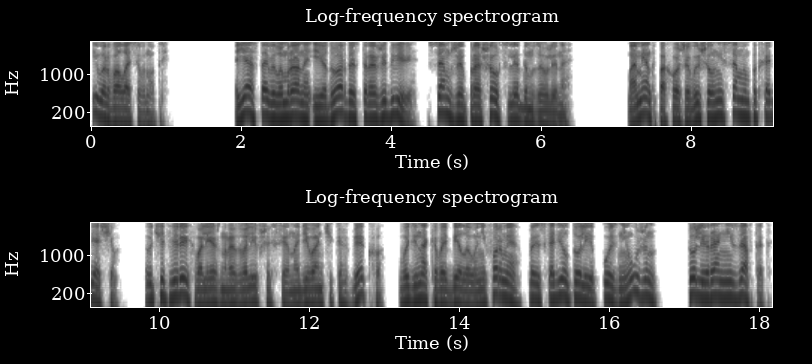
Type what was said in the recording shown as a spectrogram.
и ворвалась внутрь. Я оставил Имрана и Эдуарда сторожить двери, сам же прошел следом за Улине. Момент, похоже, вышел не самым подходящим. У четверых, вальяжно развалившихся на диванчиках Гекхо, в одинаковой белой униформе происходил то ли поздний ужин, то ли ранний завтрак,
